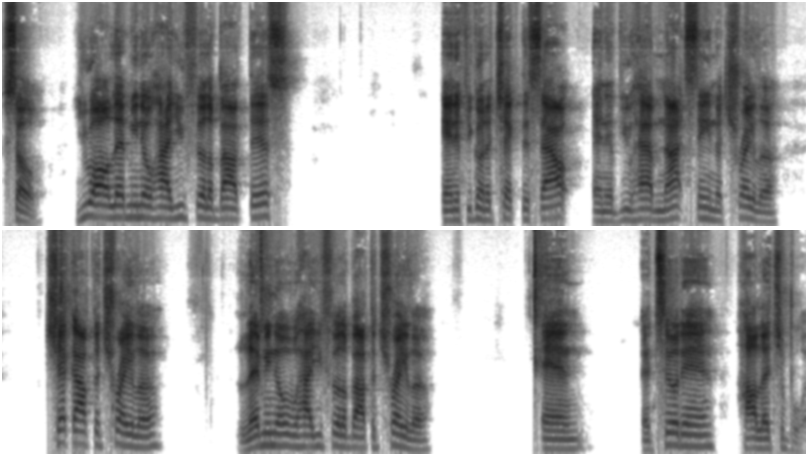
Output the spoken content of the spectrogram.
So, you all let me know how you feel about this. And if you're going to check this out, and if you have not seen the trailer, check out the trailer. Let me know how you feel about the trailer. And until then, holla at your boy.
